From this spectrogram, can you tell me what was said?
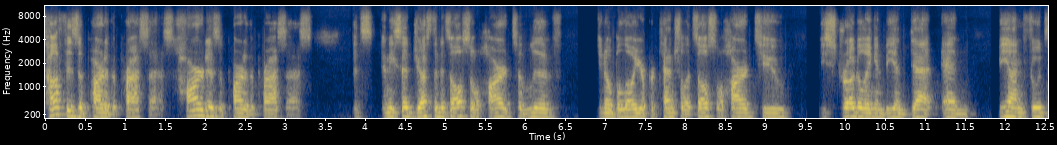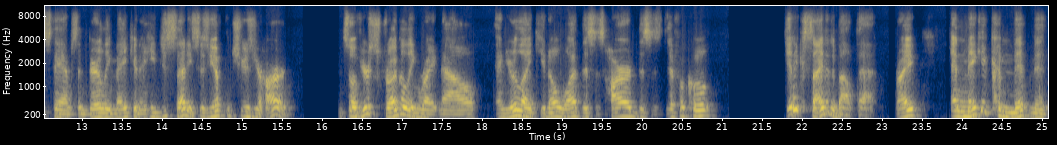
tough is a part of the process. Hard is a part of the process. It's and he said justin it's also hard to live you know below your potential. It's also hard to be struggling and be in debt and be on food stamps and barely making it. He just said he says you have to choose your heart. And so if you're struggling right now and you're like you know what? This is hard. This is difficult. Get excited about that right? And make a commitment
